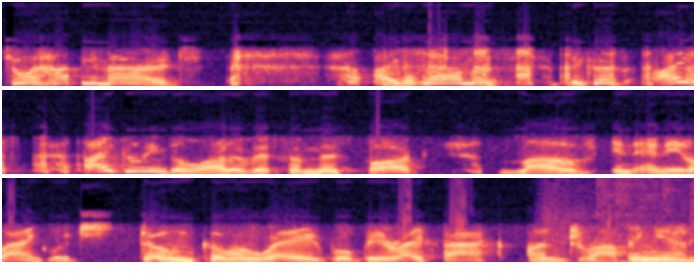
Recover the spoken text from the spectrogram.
to a happy marriage. I promise, because I I gleaned a lot of it from this book. Love in any language. Don't go away. We'll be right back on Dropping In.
